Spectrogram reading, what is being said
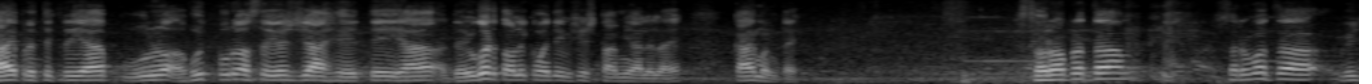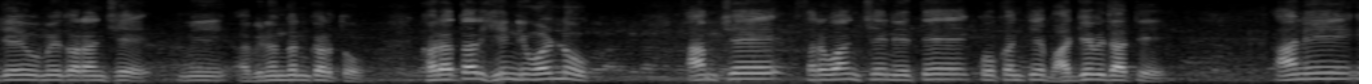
काय प्रतिक्रिया पूर्ण अभूतपूर्व असं यश जे आहे ते ह्या देवगड तालुक्यामध्ये विशेषतः आम्ही आलेलं आहे. काय म्हणताय? सर्वप्रथम सर्वच विजयी उमेदवारांचे मी अभिनंदन करतो. खरं तर ही निवडणूक आमचे सर्वांचे नेते कोकणचे भाग्यविधाते आणि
